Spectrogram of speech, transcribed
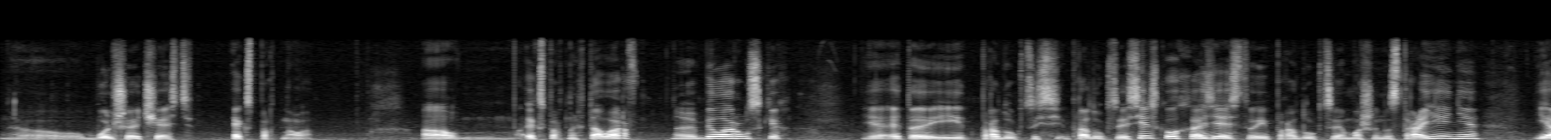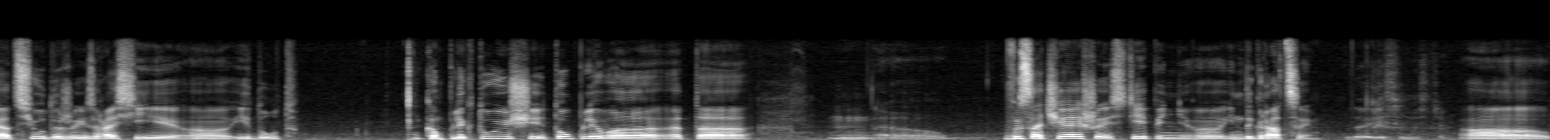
а, большая часть экспортного, экспортных товаров э, белорусских. Это и продукция, продукция сельского хозяйства, и продукция машиностроения. И отсюда же из России идут комплектующие, топливо — это высочайшая степень э, интеграции. Зависимости. А,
